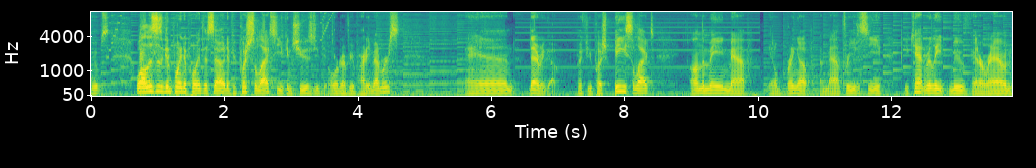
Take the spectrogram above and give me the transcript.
Oops. Well, this is a good point to point this out. If you push select, you can choose the order of your party members. And there we go. If you push B select on the main map, it'll bring up a map for you to see. You can't really move it around,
